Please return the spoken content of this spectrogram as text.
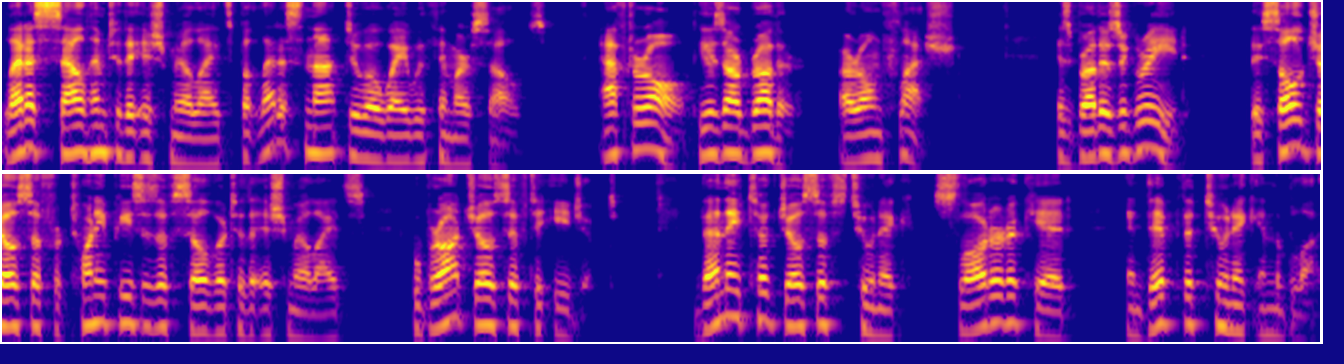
let us sell him to the Ishmaelites, but let us not do away with him ourselves. After all, he is our brother, our own flesh. His brothers agreed. They sold Joseph for twenty pieces of silver to the Ishmaelites, who brought Joseph to Egypt. Then they took Joseph's tunic, slaughtered a kid, and dipped the tunic in the blood.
